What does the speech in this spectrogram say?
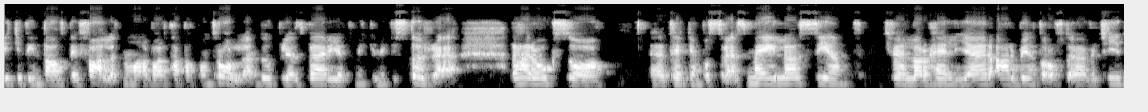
vilket inte alltid är fallet, men man har bara tappat kontrollen. Då upplevs berget mycket, mycket större. Det här är också eh, tecken på stress. Mejlar sent kvällar och helger, arbetar ofta övertid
